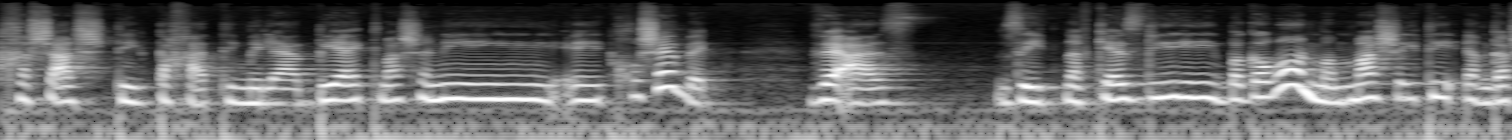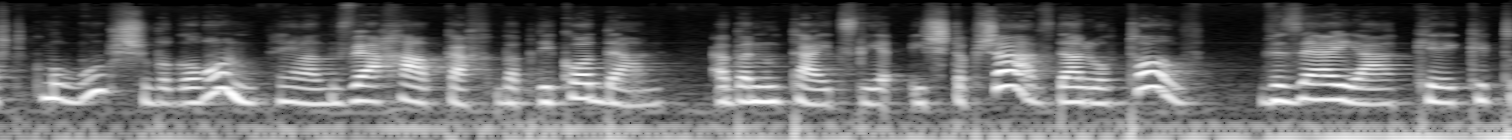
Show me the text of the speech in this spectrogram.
חששתי, פחדתי מלהביע את מה שאני אה, חושבת. ואז זה התנקז לי בגרון, ממש הייתי, הרגשתי כמו גוש בגרון. ואחר כך, בבדיקות דם, הבנותה אצלי השתבשה, עבדה לא טוב, וזה היה כ... כ-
